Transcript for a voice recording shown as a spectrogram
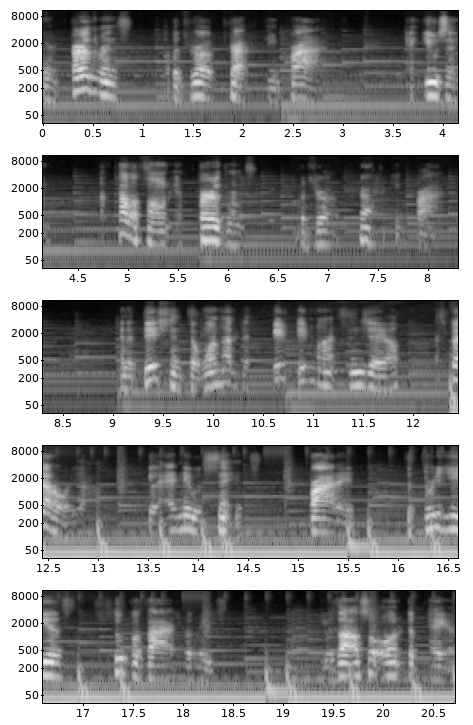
and furtherance of a drug trafficking crime, and using telephone in furtherance of a drug trafficking crime. In addition to 150 months in jail, that's federal, y'all. Gladney was sentenced Friday to three years supervised release. He was also ordered to pay a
